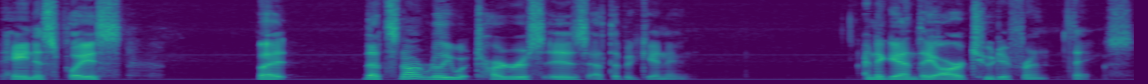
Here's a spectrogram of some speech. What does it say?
heinous place. But that's not really what Tartarus is at the beginning. And again, they are two different things.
